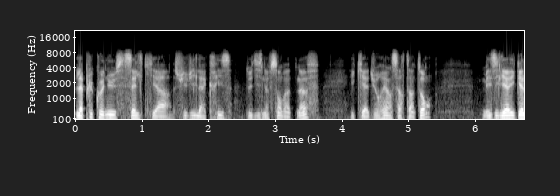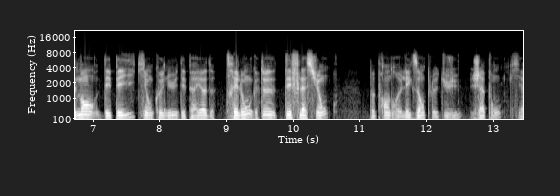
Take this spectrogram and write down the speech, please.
La plus connue, c'est celle qui a suivi la crise de 1929 et qui a duré un certain temps. Mais il y a également des pays qui ont connu des périodes très longues de déflation. On peut prendre l'exemple du Japon qui a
